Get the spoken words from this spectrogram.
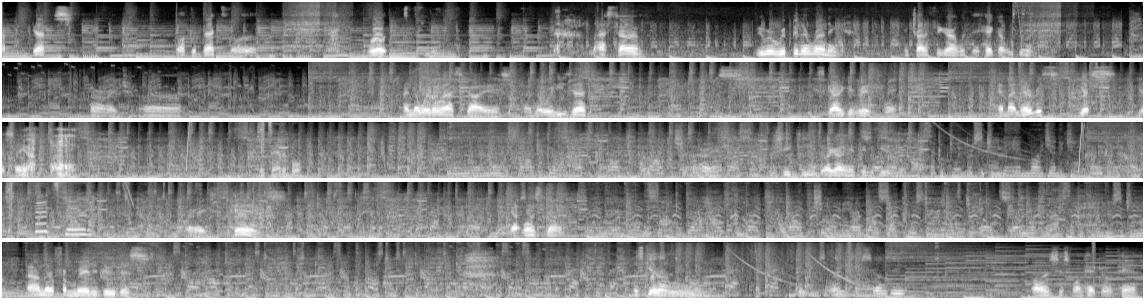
Yes. Welcome back to the world. Last time, we were ripping and running and trying to figure out what the heck are we doing. Alright, uh, I know where the last guy is. I know where he's at. Just, just gotta get ready for him. Am I nervous? Yes. Yes, I am. It's edible. Alright. Shiki, do I got anything to give you? Food's food. Alright, pens. That one's done. I don't know if I'm ready to do this. Let's get a. Oh, it's just one heck of a pen.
